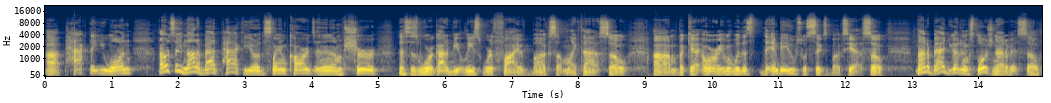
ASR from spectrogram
uh, pack that you won. I would say not a bad pack. You know, the slam cards, and then I'm sure this is worth got to be at least worth five bucks, something like that. So, um, but or with this, the NBA hoops was six bucks. Yeah, so not a bad. You got an explosion out of it. So,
